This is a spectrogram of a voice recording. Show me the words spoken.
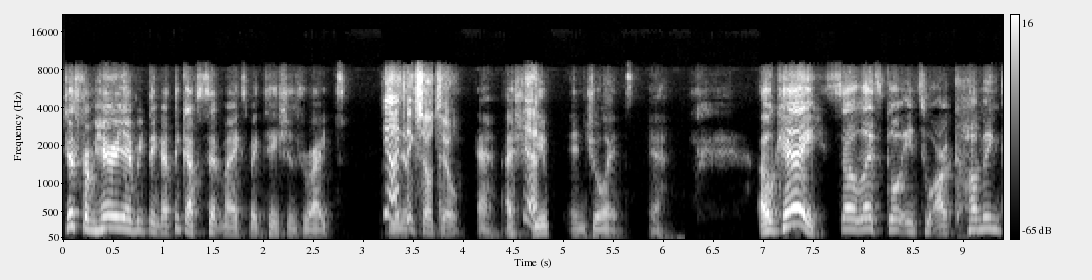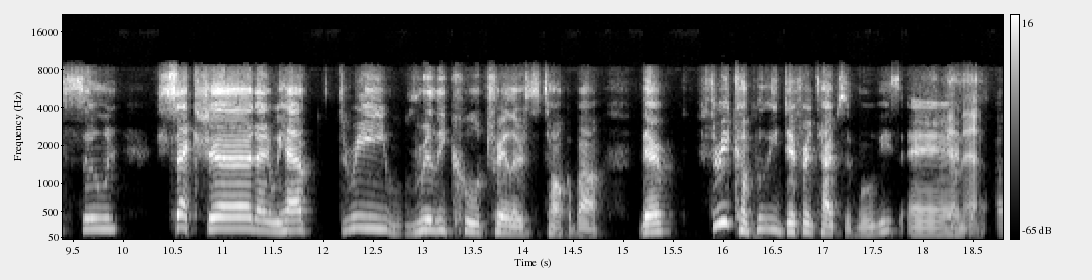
just from hearing everything, I think I've set my expectations right. yeah, I you know, think so too. Yeah, I should Yeah. be able to enjoy it. Yeah. Okay, so let's go into our coming soon section, and we have three really cool trailers to talk about. They're three completely different types of movies, and man. Uh,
